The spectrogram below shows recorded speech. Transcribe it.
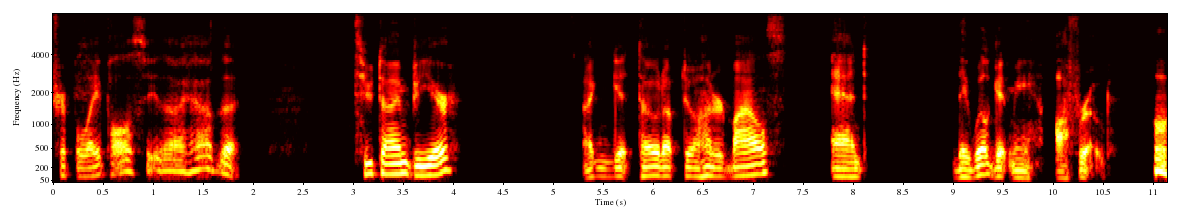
AAA policy that I have that two times a year I can get towed up to 100 miles and they will get me off road. Hmm.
